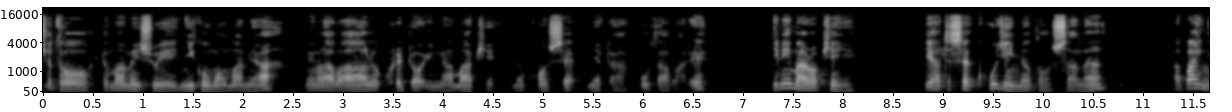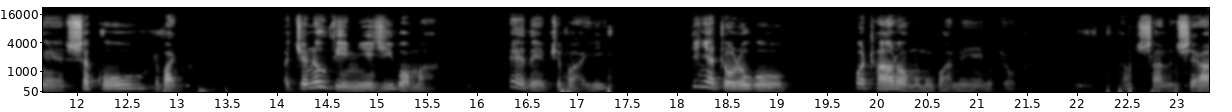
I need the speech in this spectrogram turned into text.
ချစ်တော်ဓမ္မမိတ်ဆွေညီကိုမောင်မများမင်္ဂလာပါလို့ခရစ်တော်ဤနာမဖြင့်နှုတ်ခွန်းဆက်မြတ်တာပို့သပါတယ်ဒီနေ့မှာတော့ဖြစ်ရင်136ချိန်မြောက်သောစာလံအပိုက်ငယ်16တစ်ပိုက်မှာအကျွန်ုပ်သည်မြေကြီးပေါ်မှာဧည့်သည်ဖြစ်ပါ၏ပညာတော်တို့ကိုဖွက်ထားတော်မမူပါနဲ့လို့ပြောပါတယ်နော်စာလံဆရာ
